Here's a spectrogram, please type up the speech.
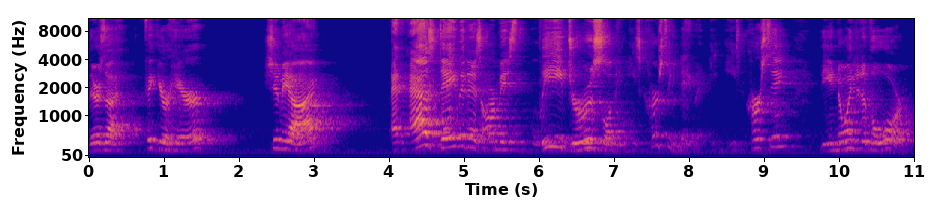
There's a figure here, Shimei, and as David and his armies leave Jerusalem, he's cursing David. He's cursing the anointed of the Lord.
